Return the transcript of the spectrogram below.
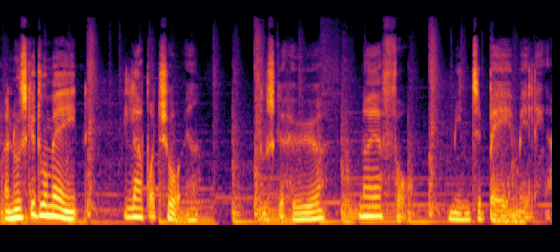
Og nu skal du med ind i laboratoriet. Du skal høre, når jeg får mine tilbagemeldinger.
